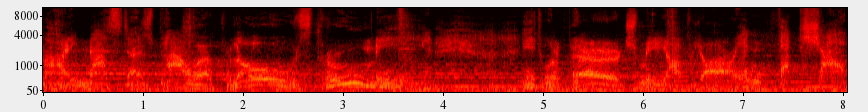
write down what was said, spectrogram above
My master's power flows through me. Will purge me of your infection.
